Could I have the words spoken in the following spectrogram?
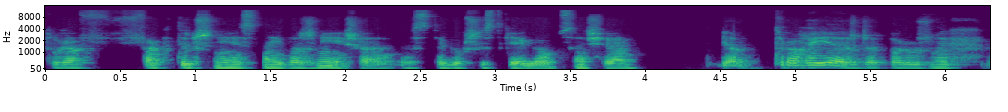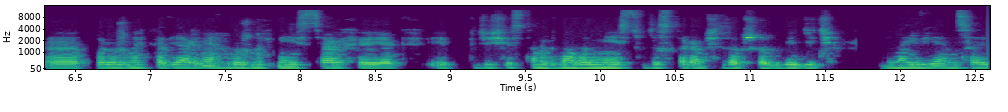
która faktycznie jest najważniejsza z tego wszystkiego. W sensie ja trochę jeżdżę po różnych, po różnych kawiarniach, różnych miejscach. Jak, jak gdzieś jestem w nowym miejscu, to staram się zawsze odwiedzić najwięcej,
